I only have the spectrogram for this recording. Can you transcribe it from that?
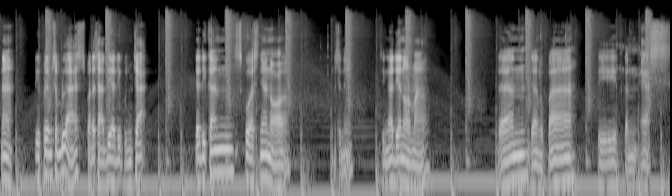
nah di frame 11 pada saat dia di puncak jadikan squashnya 0 di sini sehingga dia normal. Dan jangan lupa ditekan S.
